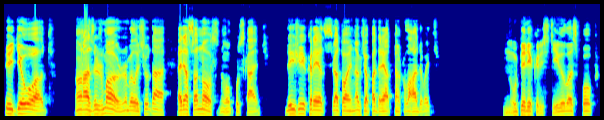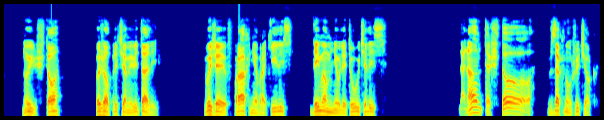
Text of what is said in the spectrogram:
«Идиот! Ну разве ж можно было сюда рясоносного пускать?» да еще и крест святой на все подряд накладывать. — Ну, перекрестил вас поп. Ну и что? — пожал плечами Виталий. — Вы же в прах не обратились, дымом не улетучились. — Да нам-то что? — вздохнул жучок.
